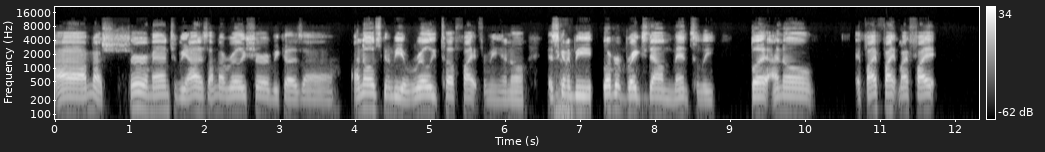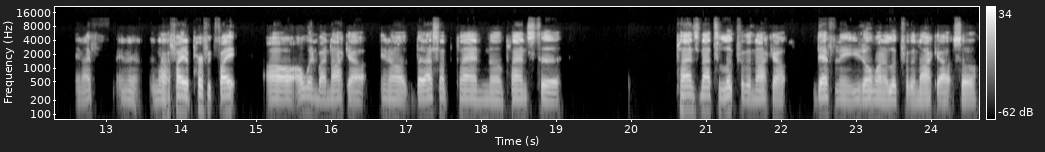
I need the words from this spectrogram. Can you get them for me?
Uh, I'm not sure, man. To be honest, I'm not really sure because uh, I know it's gonna be a really tough fight for me. You know, it's yeah. gonna be whoever breaks down mentally. But I know if I fight my fight and I and, and I fight a perfect fight, I'll I'll win by knockout. You know, but that's not the plan. You know, plans to plans not to look for the knockout. Definitely, you don't want to look for the knockout. So,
